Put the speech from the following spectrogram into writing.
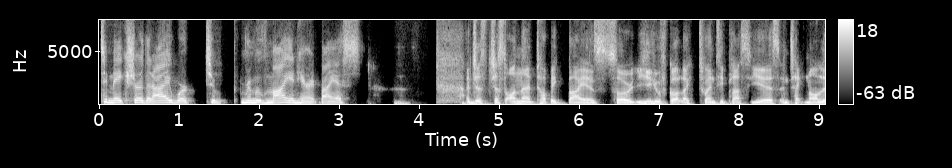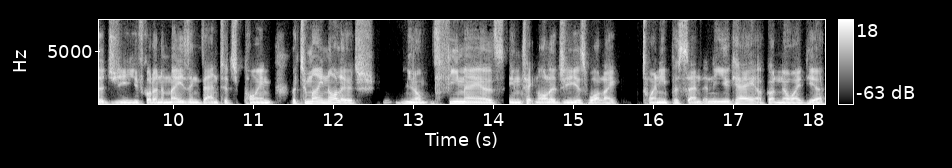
to make sure that I work to remove my inherent bias. Mm. And just just on that topic bias, so you've got like 20 plus years in technology, you've got an amazing vantage point. But to my knowledge, you know, females in technology is what like 20% in the UK. I've got no idea.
